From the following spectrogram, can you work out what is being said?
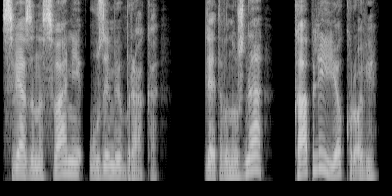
связана с вами узами брака. Для этого нужна капля ее крови».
